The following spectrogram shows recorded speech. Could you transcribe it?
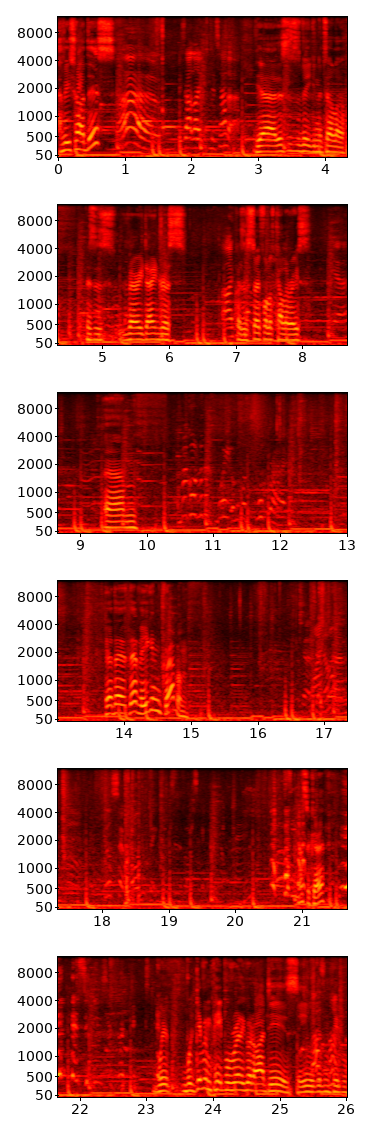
Have you tried this? Oh, is that like Nutella? Yeah, this is vegan Nutella. This is very dangerous Oh, because it's so full of calories. Yeah. Um, Oh my god, look at wait, oh my god, pork bread. yeah, they're, they're vegan. Grab them. why not? It feels so odd putting things in the basket when not. That's okay. it seems rude. We're, we're giving people really good ideas. See, we're giving people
